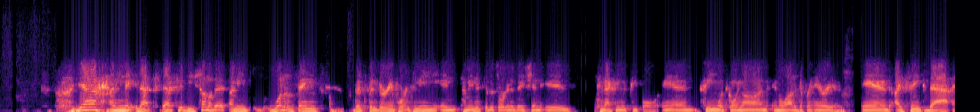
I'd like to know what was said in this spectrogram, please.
Yeah, I mean that that could be some of it. I mean, one of the things that's been very important to me in coming into this organization is connecting with people and seeing what's going on in a lot of different areas. And I think that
